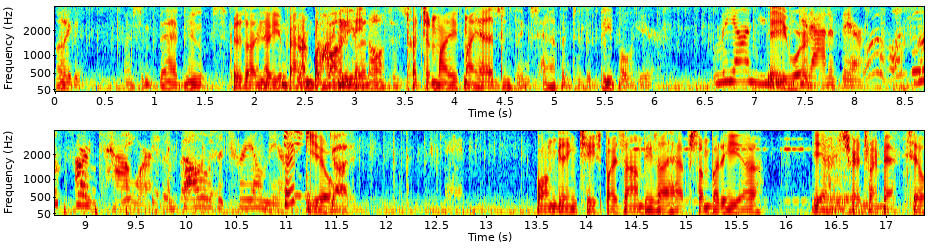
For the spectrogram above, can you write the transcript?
Hunnigan, I have some bad news. Because I know you're back Confirmed the behind body me, of an officer. touching my, my head. Something's happened to the people here. Leon, you Yeah, need you to were. get out of there. What was it? Look for I a was tower and follow it. the trail near it. Thank you. Got it. While I'm getting chased by zombies, I have somebody, uh, yeah, scratch my back too.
